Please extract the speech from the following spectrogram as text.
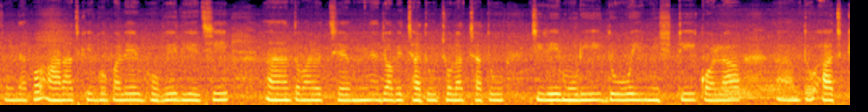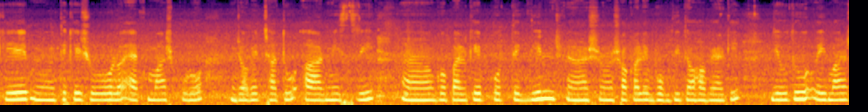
তো দেখো, আর আজকে গোপালের ভোগে দিয়েছি তোমার হচ্ছে জবের ছাতু, ছোলার ছাতু, চিড়ে মুড়ি, দই, মিষ্টি, কলা তো আজকে থেকে শুরু হলো এক মাস পুরো জবের ছাতু আর মিস্ত্রি গোপালকে প্রত্যেক দিন সকালে ভোগ দিতে হবে আর কি। যেহেতু এই মাস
